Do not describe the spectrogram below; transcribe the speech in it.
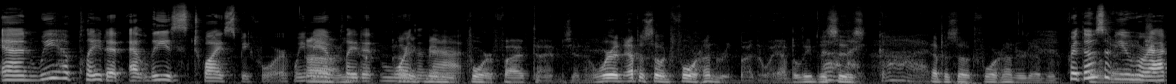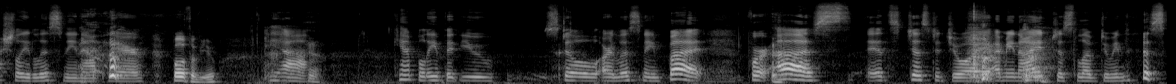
And we have played it at least twice before. We may ah, have played yeah. it more than maybe that. four or five times. You know, we're at episode 400, by the way. I believe this oh is episode 400 of the For those of you who are actually listening out there, both of you. yeah, Yeah. can't believe that you still are listening. But for us, it's just a joy. I mean, I just love doing this,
